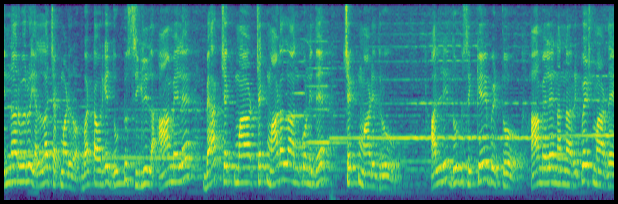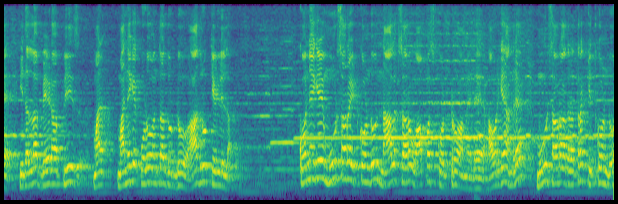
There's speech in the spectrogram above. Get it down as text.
ಇನ್ನರ್ ವೇರು ಎಲ್ಲ ಚೆಕ್ ಮಾಡಿದ್ರು. ಬಟ್ ಅವ್ರಿಗೆ ದುಡ್ಡು ಸಿಗಲಿಲ್ಲ. ಆಮೇಲೆ ಬ್ಯಾಗ್ ಚೆಕ್ ಮಾಡಿ ಚೆಕ್ ಮಾಡಲ್ಲ ಅಂದ್ಕೊಂಡಿದ್ದೆ ಚೆಕ್ ಮಾಡಿದರು. ಅಲ್ಲಿ ದುಡ್ಡು ಸಿಕ್ಕೇ ಬಿಡ್ತು. ಆಮೇಲೆ ನನ್ನ ರಿಕ್ವೆಸ್ಟ್ ಮಾಡಿದೆ, ಇದೆಲ್ಲ ಬೇಡ ಪ್ಲೀಸ್ ಮನೆಗೆ ಕೊಡುವಂಥ ದುಡ್ಡು. ಆದರೂ ಕೇಳಲಿಲ್ಲ. ಕೊನೆಗೆ ಮೂರು ಸಾವಿರ ಇಟ್ಕೊಂಡು ನಾಲ್ಕು ಸಾವಿರ ವಾಪಸ್ ಕೊಟ್ಟರು ಆಮೇಲೆ. ಅವ್ರಿಗೆ ಅಂದರೆ ಮೂರು ಸಾವಿರ ಅದ್ರ ಹತ್ರ ಕಿತ್ಕೊಂಡು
